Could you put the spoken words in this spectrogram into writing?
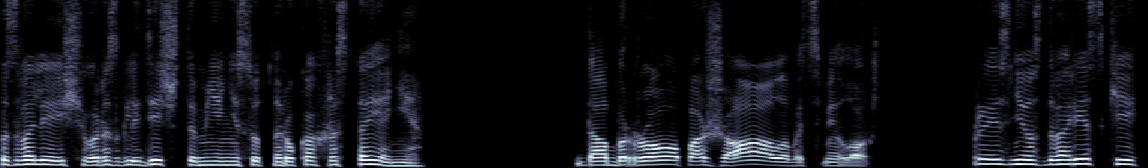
позволяющего разглядеть, что меня несут на руках расстояние. «Добро пожаловать, милорд!» — произнес дворецкий,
